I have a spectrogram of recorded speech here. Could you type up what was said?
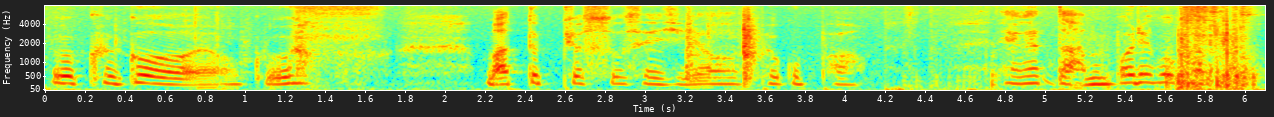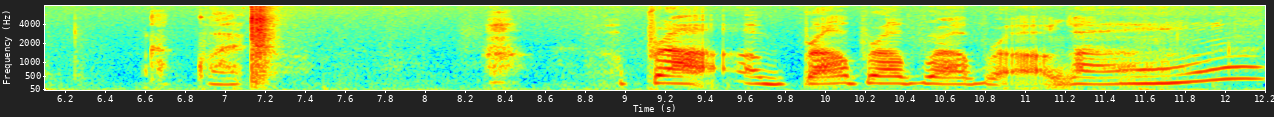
이거 그거예요. 그 마트표 소세지요. 배고파. 내가 또 안 버리고 갖고 갖고 할 브라 브라 브라 브라 브라가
